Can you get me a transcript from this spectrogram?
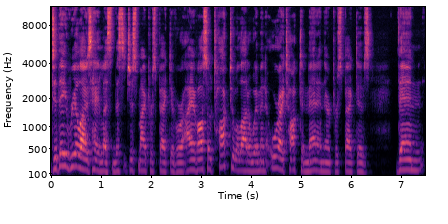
did they realize, hey, listen, this is just my perspective, or I have also talked to a lot of women, or I talk to men and their perspectives, then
